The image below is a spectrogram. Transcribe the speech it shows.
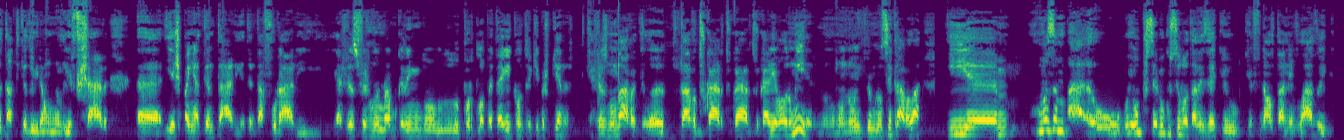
a tática do Irão ali a fechar, uh, e a Espanha a tentar e a tentar furar e e às vezes fez-me lembrar um bocadinho do, do Porto Lopetegui contra equipas pequenas, que às vezes não dava, aquilo dava trocar, trocar, trocar e a bola não ia, não, não, não, não se entrava lá. E, uh, mas uh, eu percebo o que o Silva está a dizer, que, que afinal está nivelado e que,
